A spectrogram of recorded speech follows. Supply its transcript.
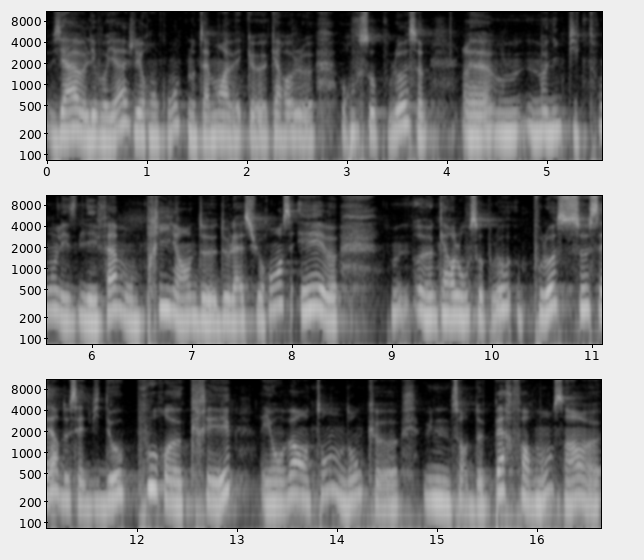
via les voyages, les rencontres, notamment avec Carole Roussopoulos, Monique Piton, les, femmes ont pris hein, de, de l'assurance et Carole Roussopoulos se sert de cette vidéo pour euh, créer, et on va entendre donc euh, une sorte de performance hein,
